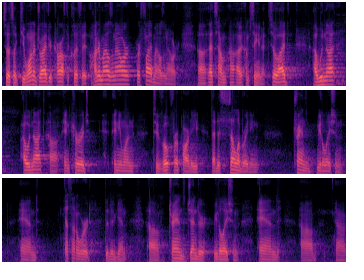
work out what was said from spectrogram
So it's like, do you want to drive your car off the cliff at 100 miles an hour or 5 miles an hour? Uh, that's how I'm, I, am seeing it. So I'd, I would not, I would not uh, encourage anyone to vote for a party that is celebrating trans mutilation and, that's not a word, did it again, uh, transgender mutilation and, uh, uh,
